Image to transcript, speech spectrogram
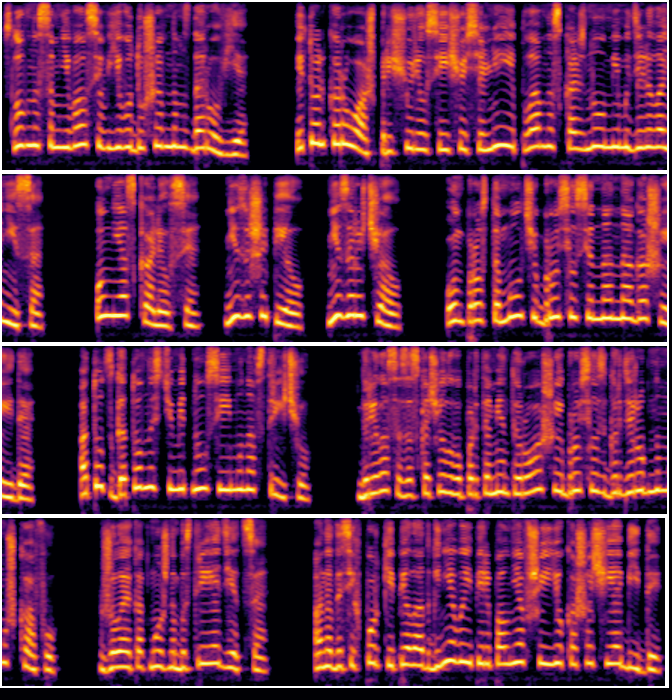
словно сомневался в его душевном здоровье. И только Руаш прищурился еще сильнее и плавно скользнул мимо Делиланиса. Он не оскалился, не зашипел, не зарычал. Он просто молча бросился на Нагашейда, а тот с готовностью метнулся ему навстречу. Дариласа заскочила в апартаменты Руаши и бросилась к гардеробному шкафу, желая как можно быстрее одеться. Она до сих пор кипела от гнева и переполнявшей ее кошачьи обиды.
